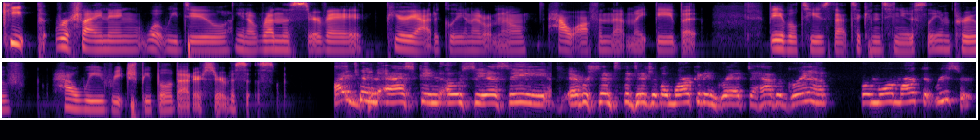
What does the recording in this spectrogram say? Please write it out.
keep refining what we do, you know, run this survey periodically and I don't know how often that might be, but be able to use that to continuously improve how we reach people about our services. I've been asking OCSE ever since the digital marketing grant to have a grant for more market research.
